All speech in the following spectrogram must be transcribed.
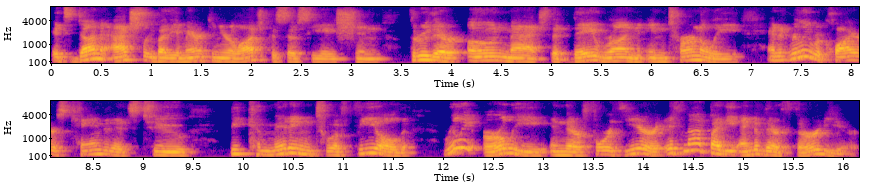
It's done actually by the American Urologic Association through their own match that they run internally and it really requires candidates to be committing to a field really early in their fourth year, if not by the end of their third year.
